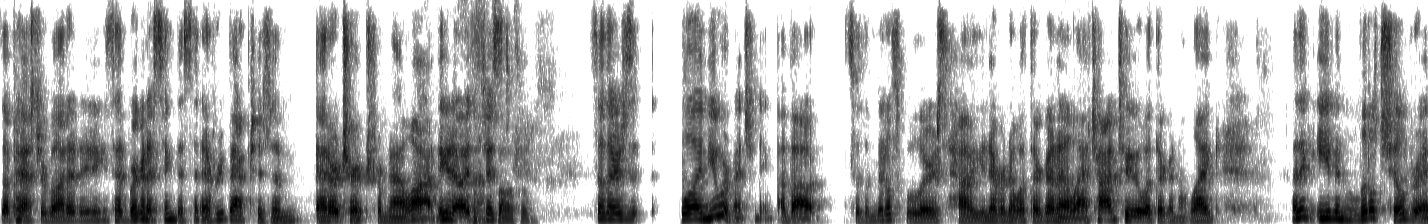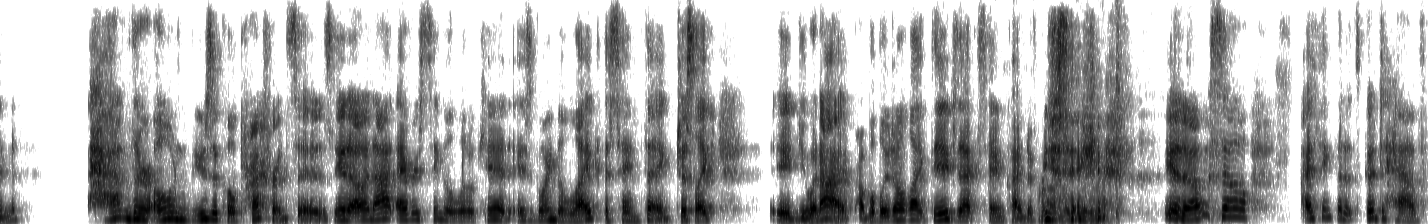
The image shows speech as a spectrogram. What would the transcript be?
the pastor bought it and he said, We're going to sing this at every baptism at our church from now on. You know, it's That's just awesome. So there's, well, and you were mentioning about so the middle schoolers, how you never know what they're going to latch onto, what they're going to like. I think even little children have their own musical preferences. You know, not every single little kid is going to like the same thing. Just like eh, you and I probably don't like the exact same kind of music. you know, so I think that it's good to have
